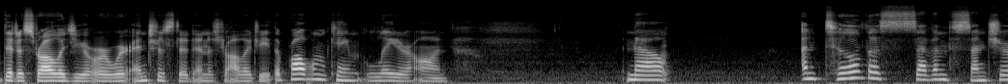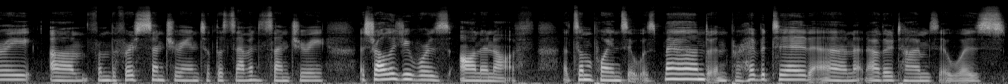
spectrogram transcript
did astrology or were interested in astrology. The problem came later on. Now, until the 7th century, um, from the 1st century until the 7th century, astrology was on and off. At some points it was banned and prohibited, and at other times it was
